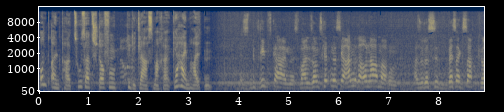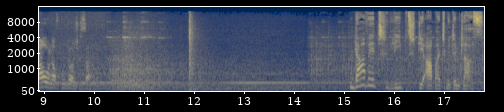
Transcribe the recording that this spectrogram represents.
Und ein paar Zusatzstoffen, die die Glasmacher geheim halten. Es ist ein Betriebsgeheimnis, weil sonst könnten das ja andere auch nachmachen. Also das ist besser gesagt klauen, auf gut Deutsch gesagt. David liebt die Arbeit mit dem Glas.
